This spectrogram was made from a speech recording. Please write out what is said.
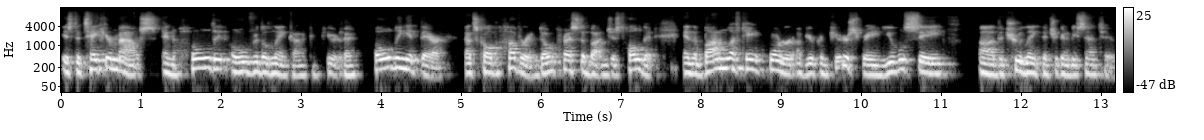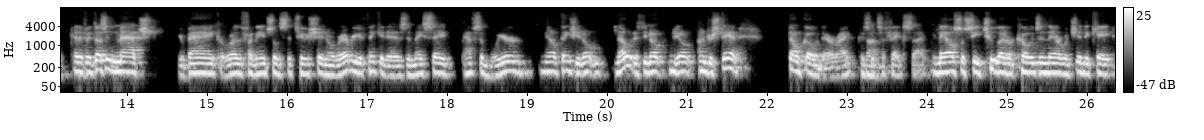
is to take your mouse and hold it over the link on a computer. Okay. Holding it there. That's called hovering. Don't press the button, just hold it. In the bottom left hand corner of your computer screen, you will see uh, the true link that you're going to be sent to. And if it doesn't match your bank or other financial institution or wherever you think it is, it may say have some weird, you know, things you don't notice, you don't you don't understand. Don't go there, right? Because No. it's a fake site. You may also see two letter codes in there which indicate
